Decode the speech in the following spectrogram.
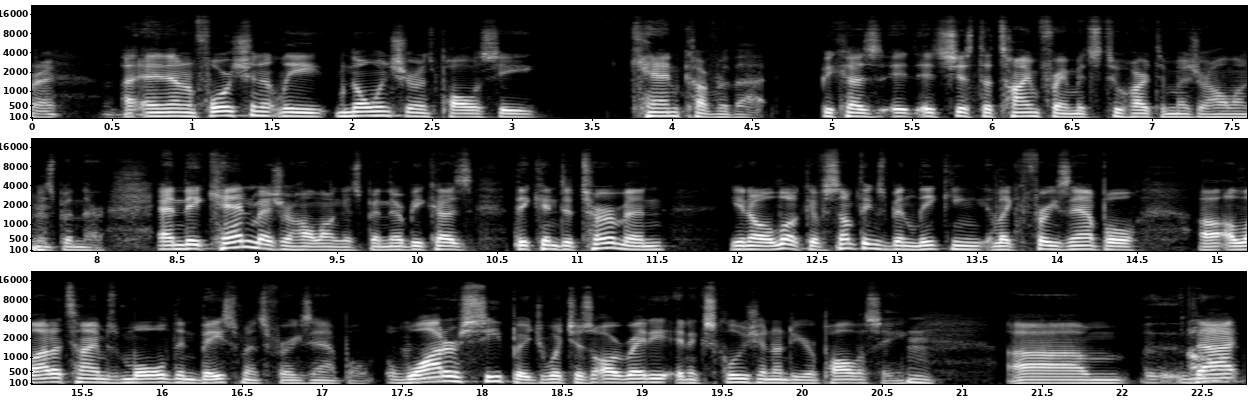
Right. Uh, and unfortunately, no insurance policy can cover that because it, it's just the time frame. It's too hard to measure how long hmm. it's been there, and they can measure how long it's been there because they can determine. You know, look, if something's been leaking, like for example, uh, a lot of times mold in basements, for example, water seepage, which is already an exclusion under your policy. Um, that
